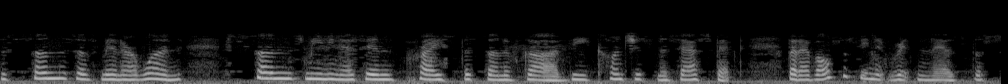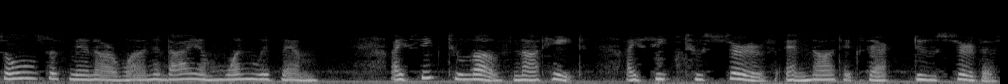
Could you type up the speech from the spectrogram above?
The sons of men are one. Sons meaning as in Christ, the Son of God, the consciousness aspect. But I've also seen it written as, The souls of men are one, and I am one with them. I seek to love, not hate. I seek to serve and not exact due service.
